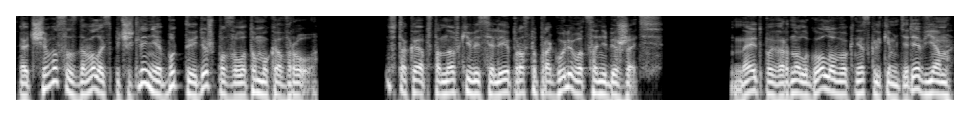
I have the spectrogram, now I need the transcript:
отчего создавалось впечатление, будто идешь по золотому ковру. В такой обстановке веселее просто прогуливаться, а не бежать. Нейт повернул голову к нескольким деревьям,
